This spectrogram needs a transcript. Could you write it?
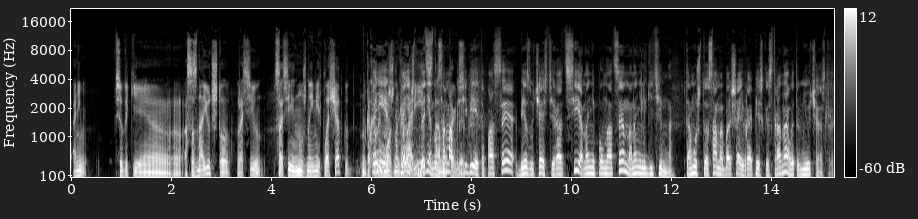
они все-таки э, осознают, что Россию с Россией нужно иметь площадку, на которой конечно, можно конечно. говорить. Да нет, но сама по себе эта ПАСЕ без участия России, она неполноценна, она нелегитимна. Потому что самая большая европейская страна в этом не участвует.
